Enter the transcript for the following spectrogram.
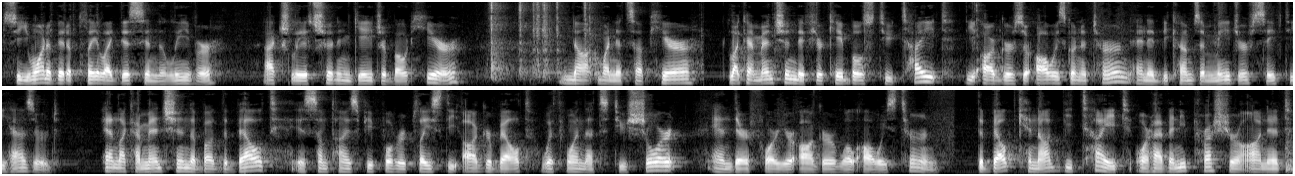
So you want a bit of play like this in the lever Actually, it should engage about here, not when it's up here. Like I mentioned, if your cable's too tight, the augers are always going to turn and it becomes a major safety hazard. And like I mentioned about the belt, is sometimes people replace the auger belt with one that's too short and therefore your auger will always turn. The belt cannot be tight or have any pressure on it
